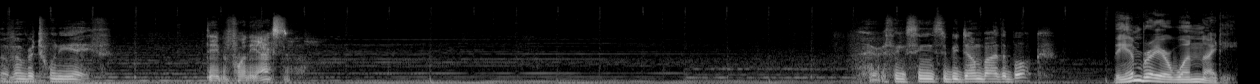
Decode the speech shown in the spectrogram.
November 28th. Day before the accident. Everything seems to be done by the book. The Embraer 190,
